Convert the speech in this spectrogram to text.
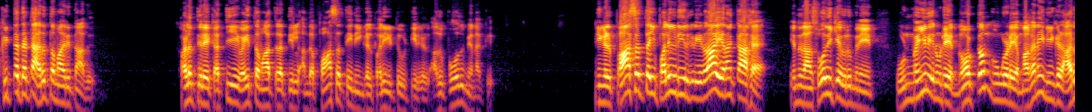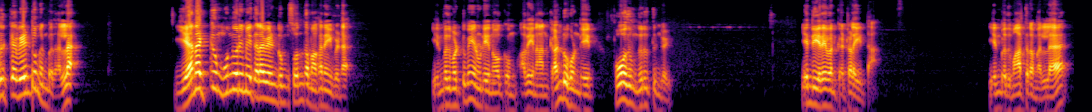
கிட்டத்தட்ட அறுத்த மாதிரி தான் அது. கழுத்திலே கத்தியை வைத்த மாத்திரத்தில் அந்த பாசத்தை நீங்கள் பலியிட்டு விட்டீர்கள். அது போதும் எனக்கு. நீங்கள் பாசத்தை பலியிடுகிறீர்களா எனக்காக என்று நான் சோதிக்க விரும்பினேன். உண்மையில் என்னுடைய நோக்கம் உங்களுடைய மகனை நீங்கள் அறுக்க வேண்டும் என்பதல்ல. எனக்கு முன்னுரிமை தர வேண்டும் சொந்த மகனை விட. என்பது மட்டுமே என்னுடைய நோக்கம். அதை நான் கண்டுகொண்டேன். போதும் நிறுத்துங்கள். என்று இறைவன் கட்டளையிட்டான். என்பது மாத்திரமல்ல.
